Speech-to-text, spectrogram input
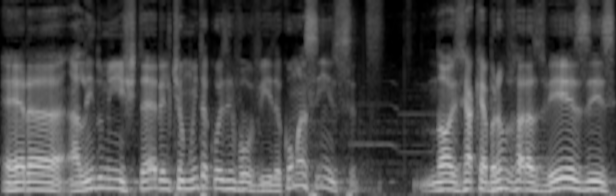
era, além do ministério, ele tinha muita coisa envolvida. Como assim? Nós já quebramos várias vezes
